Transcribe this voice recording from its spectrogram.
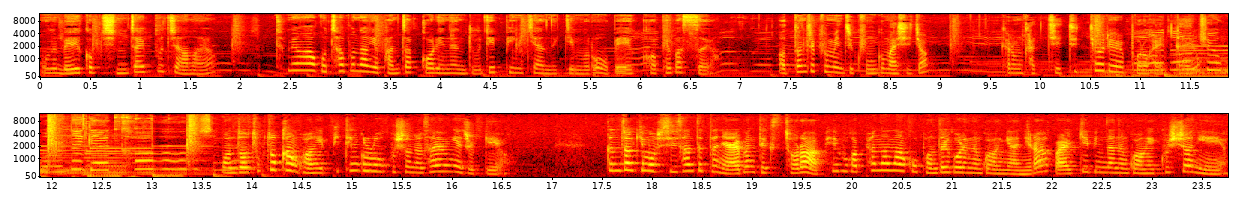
오늘 메이크업 진짜 예쁘지 않아요? 투명하고 차분하게 반짝거리는 nudy pinky한 느낌으로 메이크업 해봤어요 어떤 제품인지 궁금하시죠? 그럼 같이 tutorial 보러 갈까요? 먼저 촉촉한 광이 fitting glow 쿠션을 사용해줄게요. 끈적임 없이 산뜻한 얇은 텍스처라 피부가 편안하고 번들거리는 광이 아니라 맑게 빛나는 광의 쿠션이에요.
